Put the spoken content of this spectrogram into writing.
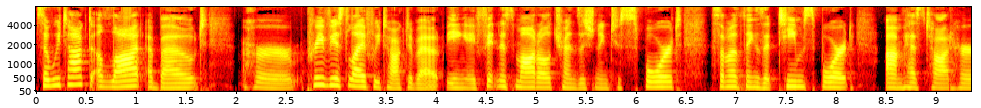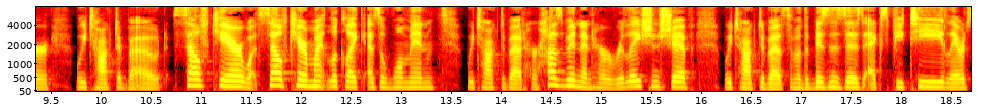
So we talked a lot about her previous life, we talked about being a fitness model, transitioning to sport, some of the things that team sport um, has taught her. We talked about self care, what self care might look like as a woman. We talked about her husband and her relationship. We talked about some of the businesses, XPT, Laird,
